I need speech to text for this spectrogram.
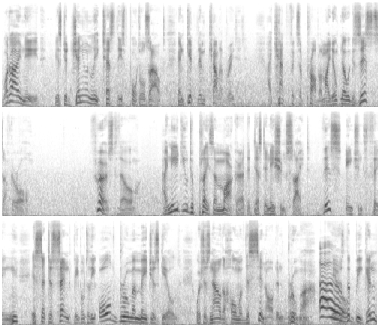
What I need is to genuinely test these portals out and get them calibrated. I can't fix a problem I don't know exists, after all. First, though, I need you to place a marker at the destination site. This ancient thing is set to send people to the old Bruma Mages Guild, which is now the home of the Synod in Bruma. Oh. Here's the beacon.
